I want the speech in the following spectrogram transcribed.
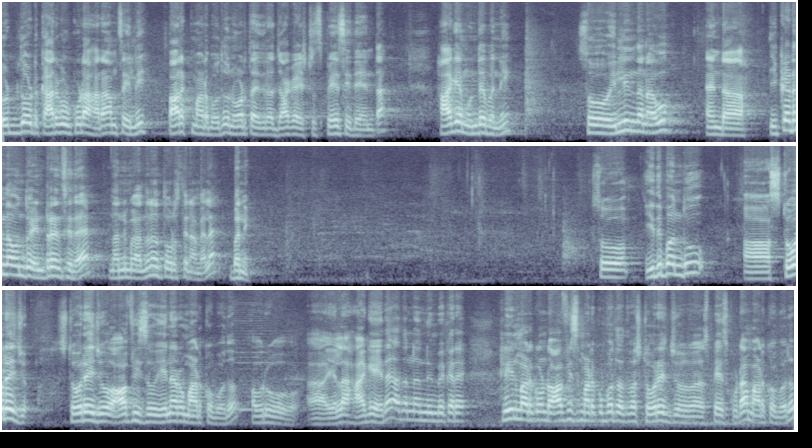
ದೊಡ್ಡ ದೊಡ್ಡ ಕಾರ್ಗಳು ಕೂಡ ಆರಾಮ್ಸೆ ಇಲ್ಲಿ ಪಾರ್ಕ್ ಮಾಡ್ಬೋದು. ನೋಡ್ತಾ ಇದ್ದೀರಾ ಜಾಗ ಎಷ್ಟು ಸ್ಪೇಸ್ ಇದೆ ಅಂತ. ಹಾಗೆ ಮುಂದೆ ಬನ್ನಿ. ಸೊ ಇಲ್ಲಿಂದ ನಾವು ಆ್ಯಂಡ್ ಈ ಕಡೆಯಿಂದ ಒಂದು ಎಂಟ್ರೆನ್ಸ್ ಇದೆ. ನಾನು ನಿಮಗೆ ಅದನ್ನು ತೋರಿಸ್ತೀನಿ ಆಮೇಲೆ. ಬನ್ನಿ. ಸೊ ಇದು ಬಂದು ಸ್ಟೋರೇಜು ಸ್ಟೋರೇಜು, ಆಫೀಸು ಏನಾದ್ರು ಮಾಡ್ಕೋಬೋದು. ಅವರು ಎಲ್ಲ ಹಾಗೆ ಇದೆ. ಅದನ್ನು ನೀವು ಬೇಕಾದ್ರೆ ಕ್ಲೀನ್ ಮಾಡ್ಕೊಂಡು ಆಫೀಸ್ ಮಾಡ್ಕೋಬೋದು ಅಥವಾ ಸ್ಟೋರೇಜ್ ಸ್ಪೇಸ್ ಕೂಡ ಮಾಡ್ಕೋಬೋದು.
